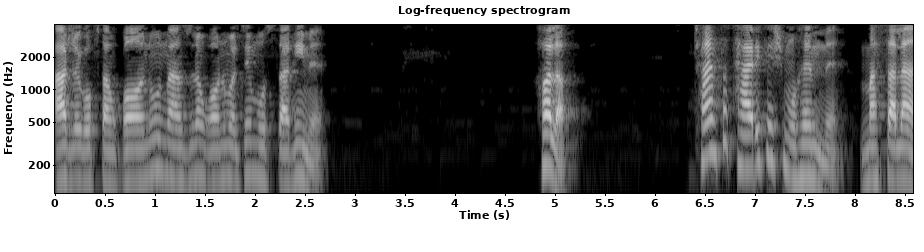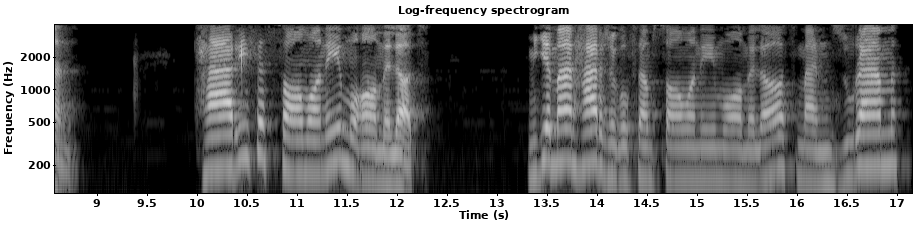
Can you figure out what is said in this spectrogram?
هر جا گفتم قانون منظورم قانون مالیاتی مستقیمه. حالا چند تا تعریفش مهمه. مثلا تعریف سامانه معاملات. میگه من هر جا گفتم سامانه معاملات منظورم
